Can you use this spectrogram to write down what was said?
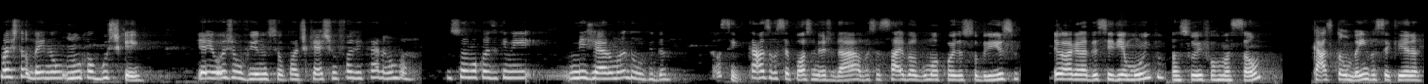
mas também não, nunca busquei. E aí hoje eu vi no seu podcast eu falei, caramba, isso é uma coisa que me, me gera uma dúvida. Então, assim, caso você possa me ajudar, você saiba alguma coisa sobre isso, eu agradeceria muito a sua informação. Caso também você queira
